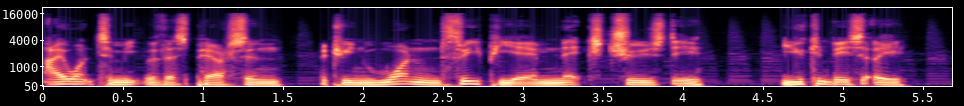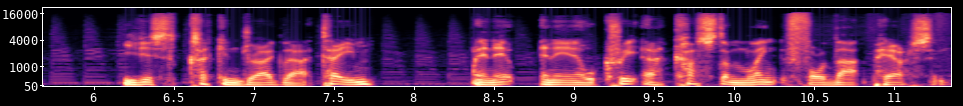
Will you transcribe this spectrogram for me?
I want to meet with this person between one and three p.m. next Tuesday," you can basically you just click and drag that time, and it and then it'll create a custom link for that person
